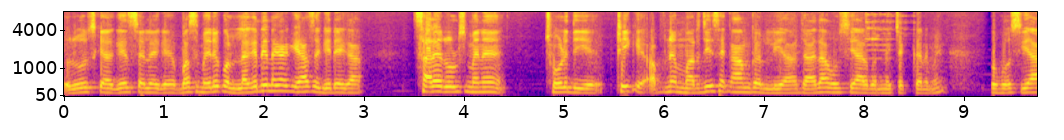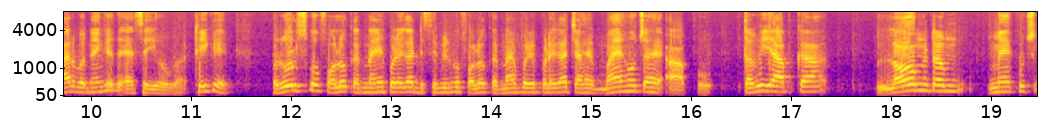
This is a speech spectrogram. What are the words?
रूल्स के अगेंस्ट चले गए। बस मेरे को लगने लगा कि यहाँ से गिरेगा। सारे रूल्स मैंने छोड़ दिए। ठीक है, अपने मर्ज़ी से काम कर लिया, ज़्यादा होशियार बनने के चक्कर में। तो होशियार बनेंगे तो ऐसे ही होगा। ठीक है रूल्स को फॉलो करना ही पड़ेगा डिसिप्लिन को फॉलो करना ही पड़ेगा, चाहे मैं हूँ, चाहे आप हो। तभी आपका लॉन्ग टर्म में कुछ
